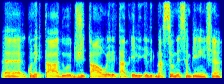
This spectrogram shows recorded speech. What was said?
é, conectado, digital, ele, tá, ele, ele nasceu nesse ambiente, né?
